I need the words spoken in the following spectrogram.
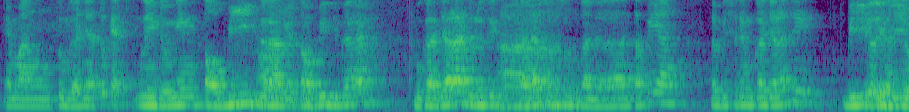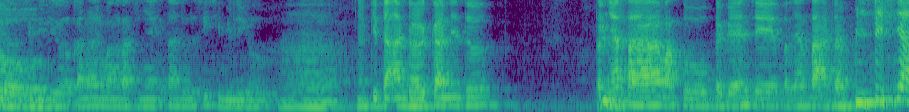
emang tugasnya tuh kayak ngelindungin Tobi gitu Oh, kan gitu. Tobi juga kan buka jalan dulu sih Ah. kadang sebelum buka jalan tapi yang lebih sering buka jalan sih Bilio Si ya Bilio. si Bilio karena emang rasanya kita dulu sih si Bilio Ah. Yang kita andalkan itu ternyata waktu PBNC ternyata ada bicisnya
